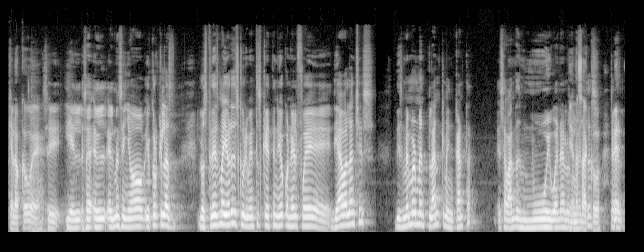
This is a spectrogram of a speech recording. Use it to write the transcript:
Qué loco, güey. Sí, y él, o sea, él, él me enseñó, yo creo que las, los tres mayores descubrimientos que he tenido con él fue The Avalanches, Dismemberment Plan, que me encanta. Esa banda es muy buena de los Ya no 90s, saco. pero- Mira,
